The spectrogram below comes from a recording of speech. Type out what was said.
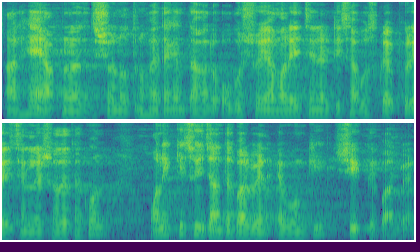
আর হ্যাঁ আপনারা যদি নতুন হয়ে থাকেন, তাহলে অবশ্যই আমার এই চ্যানেলটি সাবস্ক্রাইব করে এই চ্যানেলের সাথে থাকুন। অনেক কিছুই জানতে পারবেন এবং কি শিখতে পারবেন।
